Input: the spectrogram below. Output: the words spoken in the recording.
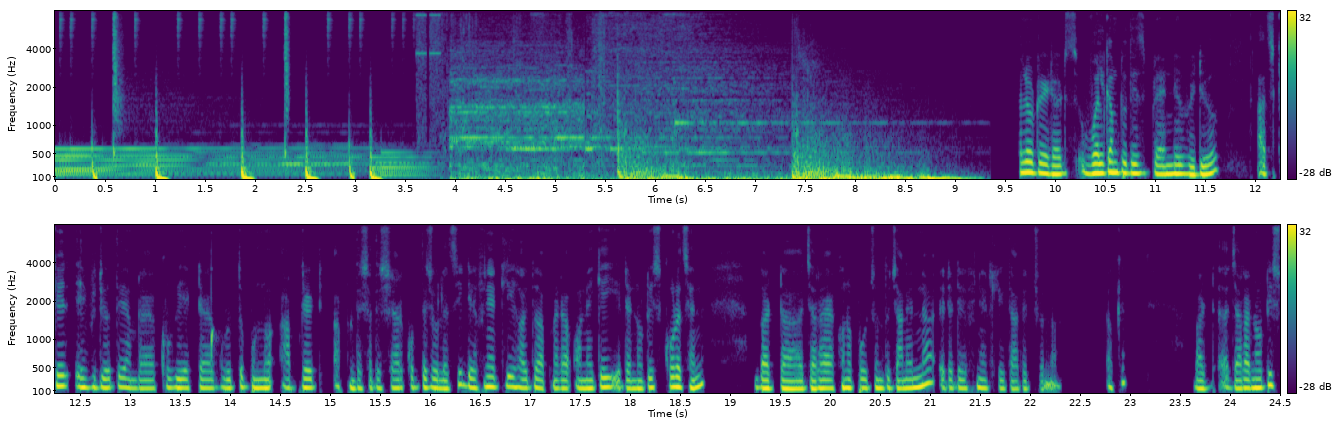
Hello traders welcome to this brand new video আজকের এই ভিডিওতে আমরা খুবই একটা গুরুত্বপূর্ণ আপডেট আপনাদের সাথে শেয়ার করতে চলেছি। ডেফিনেটলি হয়তো আপনারা অনেকেই এটা নোটিস করেছেন বাট যারা এখনও পর্যন্ত জানেন না, এটা ডেফিনেটলি তাদের জন্য ওকে বাট যারা নোটিস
